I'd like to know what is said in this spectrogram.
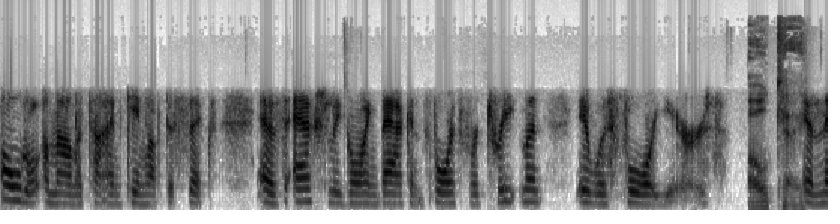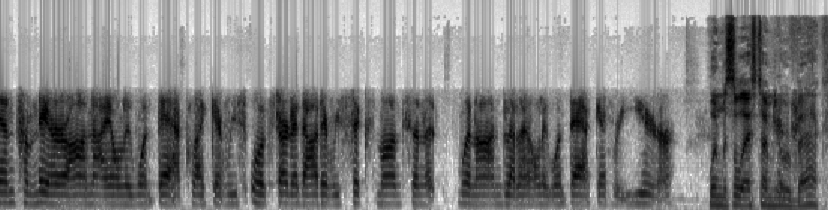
total amount of time came up to six. As actually going back and forth for treatment, it was four years. Okay. And then from there on, I only went back like every, well, it started out every six months and it went on, but I only went back every year. When was the last time you were back?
